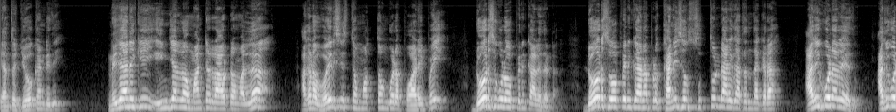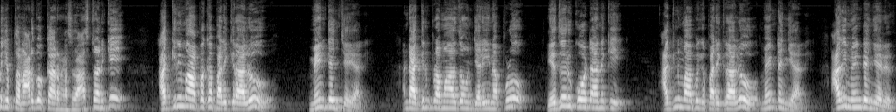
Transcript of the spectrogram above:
ఎంత జోక్ అండి ఇది. నిజానికి ఇంజన్లో మంట రావటం వల్ల అక్కడ వైర్ సిస్టమ్ మొత్తం కూడా పాడైపోయి డోర్స్ కూడా ఓపెన్ కాలేదట. డోర్స్ ఓపెన్ కానప్పుడు కనీసం సుత్తు ఉండాలి అతని దగ్గర. అది కూడా లేదు. అది కూడా చెప్తాను. నాలుగో కారణం. అసలు రాష్ట్రానికి అగ్నిమాపక పరికరాలు మెయింటైన్ చేయాలి. అంటే అగ్ని ప్రమాదం జరిగినప్పుడు ఎదుర్కోవటానికి అగ్నిమాపక పరికరాలు మెయింటైన్ చేయాలి. అది మెయింటైన్ చేయలేదు.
